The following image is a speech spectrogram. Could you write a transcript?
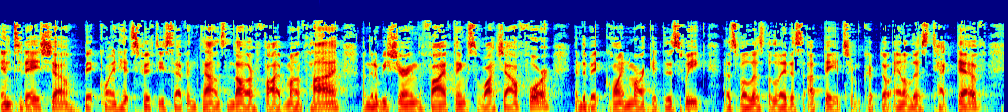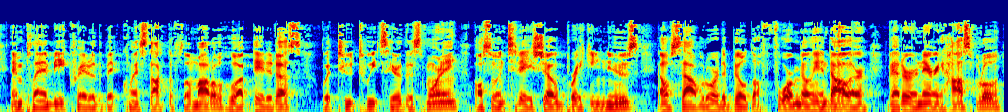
In today's show, Bitcoin hits $57,000 five month high. I'm going to be sharing the five things to watch out for in the Bitcoin market this week, as well as the latest updates from crypto analyst Tech Dev and Plan B, creator of the Bitcoin stock to flow model, who updated us with two tweets here this morning. Also in today's show, breaking news, El Salvador to build a $4 million veterinary hospital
